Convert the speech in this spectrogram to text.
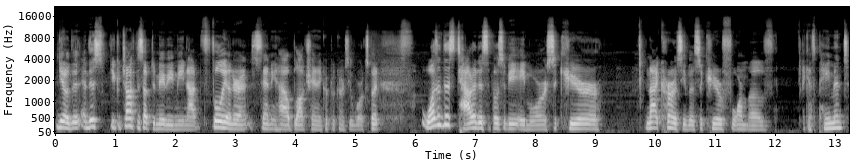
you know, the, and this, you could chalk this up to maybe me not fully understanding how blockchain and cryptocurrency works, but wasn't this touted as supposed to be a more secure, not currency, but a secure form of, I guess, payment?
